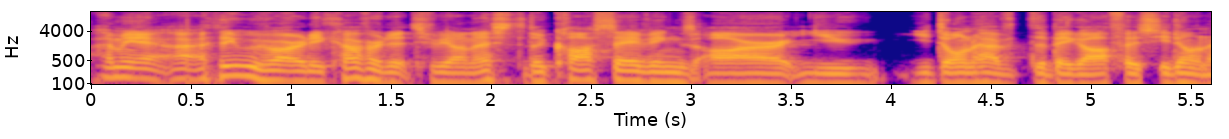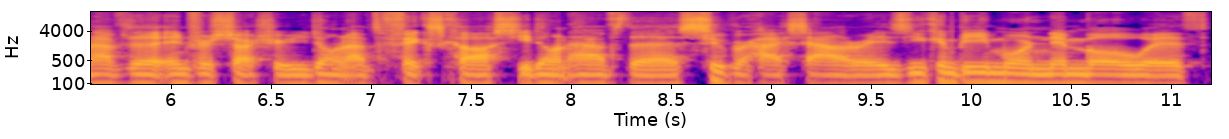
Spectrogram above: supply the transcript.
I mean, I think we've already covered it. To be honest, the cost savings are you you don't have the big office, you don't have the infrastructure, you don't have the fixed costs, you don't have the super high salaries. You can be more nimble with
